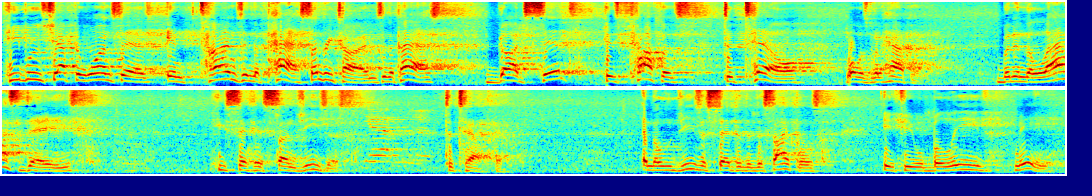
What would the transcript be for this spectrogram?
Hebrews chapter 1 says, In times in the past, sundry times in the past, God sent his prophets to tell what was going to happen. But in the last days, he sent his son Jesus to tell him. And the, Jesus said to the disciples, If you believe me,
